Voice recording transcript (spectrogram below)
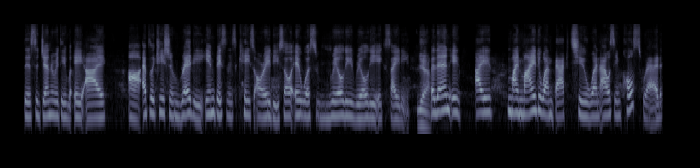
this generative AI uh, application ready in business case already. So it was really really exciting. Yeah. But then it, I, my mind went back to when I was in postgrad.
